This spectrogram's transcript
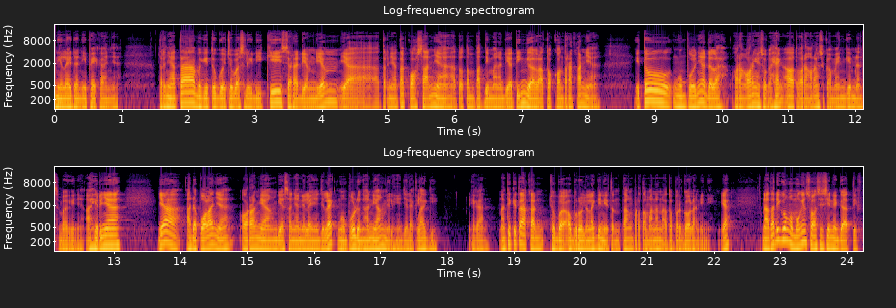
nilai dan IPK-nya. Ternyata begitu gue coba selidiki secara diam-diam, ya ternyata kosannya atau tempat di mana dia tinggal atau kontrakannya itu ngumpulnya adalah orang-orang yang suka hangout, orang-orang yang suka main game dan sebagainya. Akhirnya ya ada polanya, orang yang biasanya nilainya jelek ngumpul dengan yang nilainya jelek lagi. Ya kan? Nanti kita akan coba obrolin lagi nih tentang pertemanan atau pergaulan ini ya. Nah, tadi gue ngomongin soal sisi negatif.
